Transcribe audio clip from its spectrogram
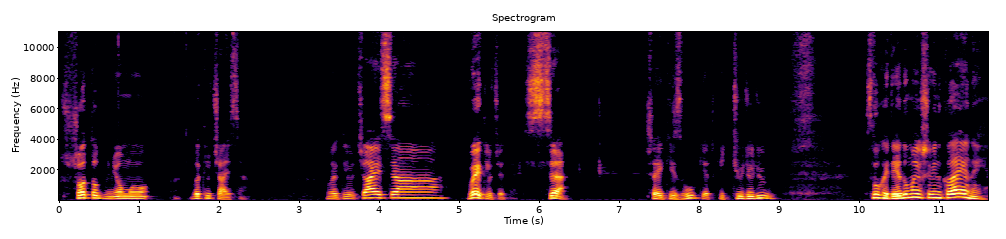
Що тут в ньому. Виключайся. Виключайся. Виключити. Все. Ще якийсь звук, я такий тю-тю-тю. Слухайте, я думаю, що він клеєний,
